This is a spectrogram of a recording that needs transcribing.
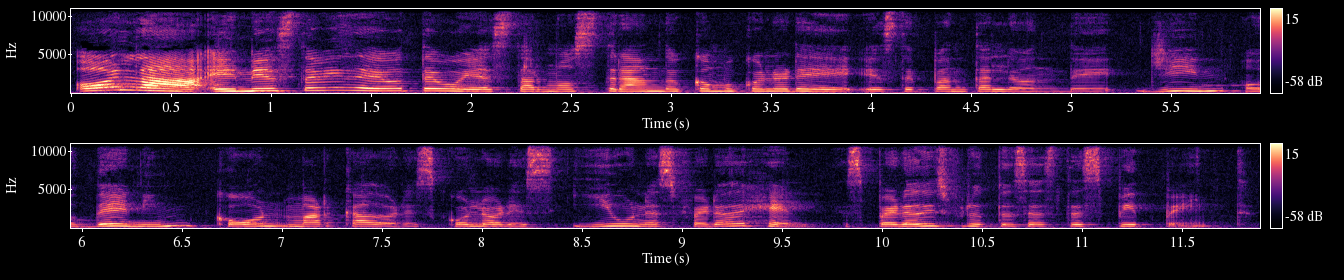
Hola, en este video te voy a estar mostrando cómo coloreé este pantalón de jean o denim con marcadores colores y un esfero de gel. Espero disfrutes este speed paint.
